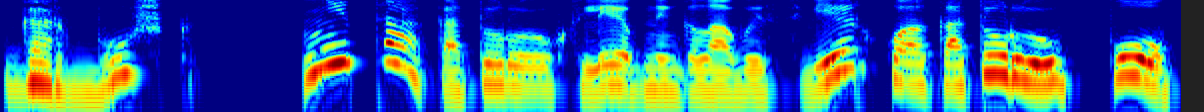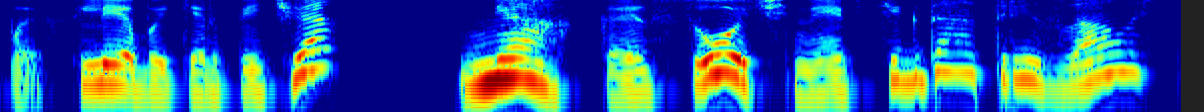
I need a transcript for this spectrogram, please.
Горбушка, не та, которую у хлебной головы сверху, а которую у попы хлеба кирпича, мягкая, сочная, всегда отрезалась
